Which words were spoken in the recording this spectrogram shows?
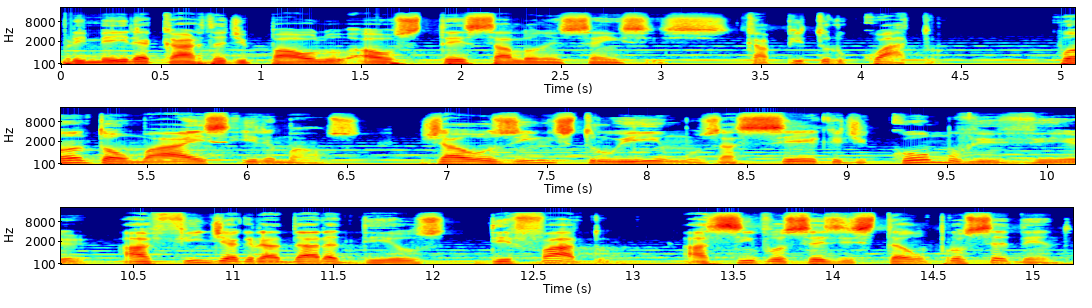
Primeira carta de Paulo aos Tessalonicenses, capítulo 4. Quanto ao mais, irmãos, já os instruímos acerca de como viver a fim de agradar a Deus, de fato, assim vocês estão procedendo.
